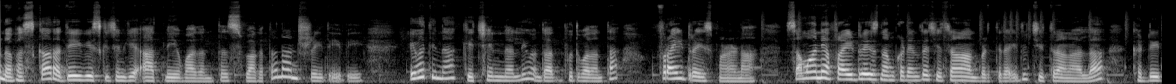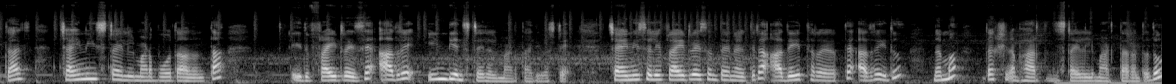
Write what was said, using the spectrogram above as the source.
ನಮಸ್ಕಾರ. ದೇವೀಸ್ ಕಿಚನ್ಗೆ ಆತ್ಮೀಯವಾದಂಥ ಸ್ವಾಗತ. ನಾನು ಶ್ರೀದೇವಿ. ಇವತ್ತಿನ ಕಿಚನ್ನಲ್ಲಿ ಒಂದು ಅದ್ಭುತವಾದಂಥ ಫ್ರೈಡ್ ರೈಸ್ ಮಾಡೋಣ. ಸಾಮಾನ್ಯ ಫ್ರೈಡ್ ರೈಸ್ ನಮ್ಮ ಕಡೆ ಅಂದರೆ ಚಿತ್ರಾನ್ನ ಅಂದ್ಬಿಡ್ತೀರ? ಇದು ಚಿತ್ರಾನ್ನ ಅಲ್ಲ. ಖಂಡಿತ ಚೈನೀಸ್ ಸ್ಟೈಲಲ್ಲಿ ಮಾಡ್ಬೋದಾದಂಥ ಇದು ಫ್ರೈಡ್ ರೈಸೇ. ಆದರೆ ಇಂಡಿಯನ್ ಸ್ಟೈಲಲ್ಲಿ ಮಾಡ್ತಾ ಇದೀವಿ ಅಷ್ಟೇ. ಚೈನೀಸಲ್ಲಿ ಫ್ರೈಡ್ ರೈಸ್ ಅಂತ ಏನು ಹೇಳ್ತೀರಾ? ಅದೇ ಥರ ಇರುತ್ತೆ. ಆದರೆ ಇದು ನಮ್ಮ ದಕ್ಷಿಣ ಭಾರತದ ಸ್ಟೈಲಲ್ಲಿ ಮಾಡ್ತಾ ಇರೋಂಥದ್ದು.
